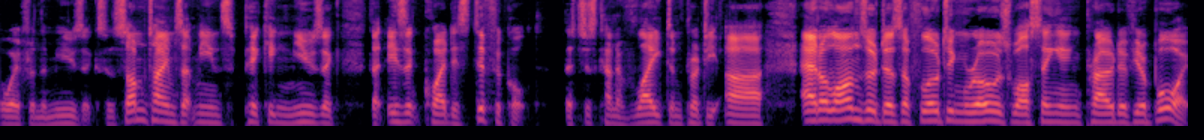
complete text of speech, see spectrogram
away from the music. So sometimes that means picking music that isn't quite as difficult. That's just kind of light and pretty. Uh, Ed Alonzo does a floating rose while singing "Proud of Your Boy."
